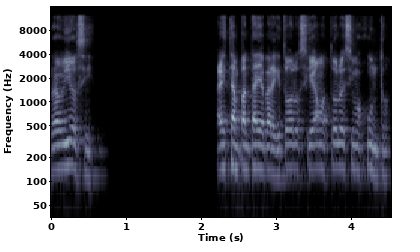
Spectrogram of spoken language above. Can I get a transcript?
Rabbi Yossi, Ahí está en pantalla para que todos lo sigamos, todos lo decimos juntos.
